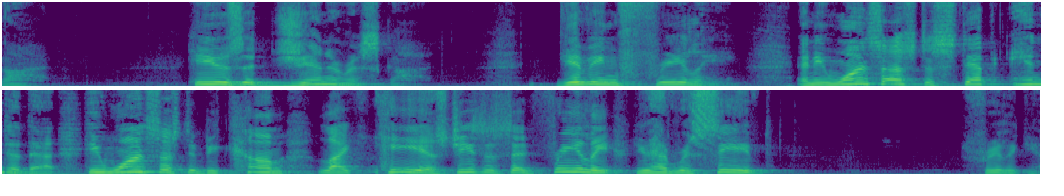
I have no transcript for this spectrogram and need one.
God. He is a generous God, giving freely. And He wants us to step into that. He wants us to become like He is. Jesus said, Freely you have received, freely give.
